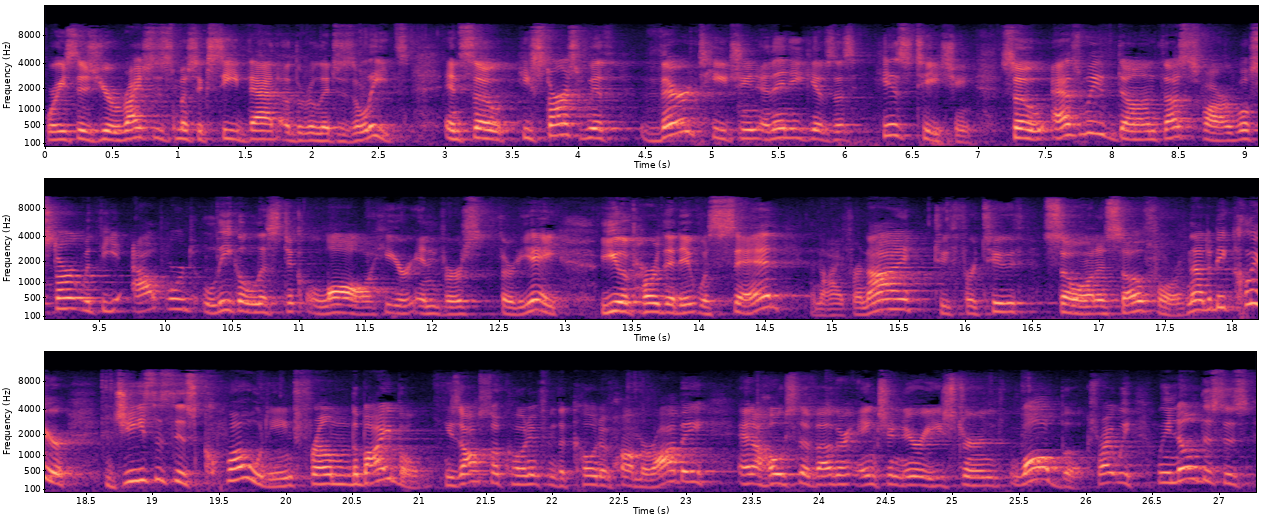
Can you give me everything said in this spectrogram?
where he says, Your righteousness must exceed that of the religious elites. And so he starts with their teaching, and then he gives us his teaching. So, as we've done thus far, we'll start with the outward legalistic law here in verse 38. You have heard that it was said, an eye for an eye, tooth for tooth, so on and so forth. Now, to be clear, Jesus is quoting from the Bible. He's also quoting from the Code of Hammurabi and a host of other ancient Near Eastern law books, right? We, we know this is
